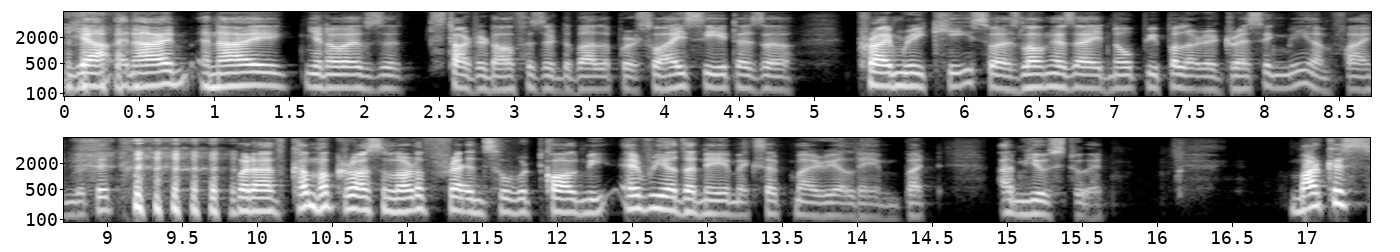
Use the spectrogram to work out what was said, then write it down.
yeah and I and I you know as a started off as a developer so I see it as a primary key. So as long as I know people are addressing me, I'm fine with it. but I've come across a lot of friends who would call me every other name except my real name, but I'm used to it. Marcus,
